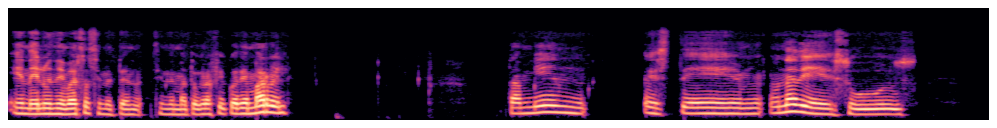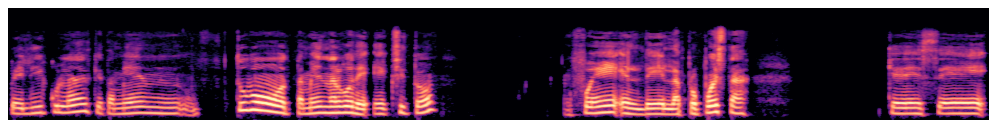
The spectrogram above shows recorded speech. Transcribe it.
en el universo cinematográfico de Marvel. También este una de sus películas que también tuvo también algo de éxito fue el de la propuesta que se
